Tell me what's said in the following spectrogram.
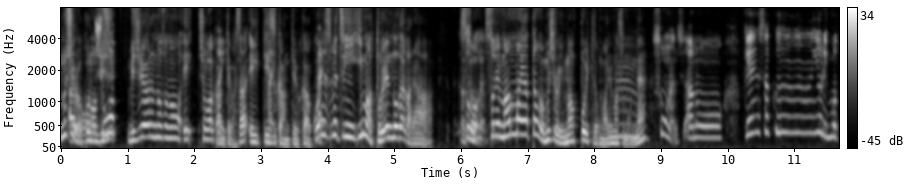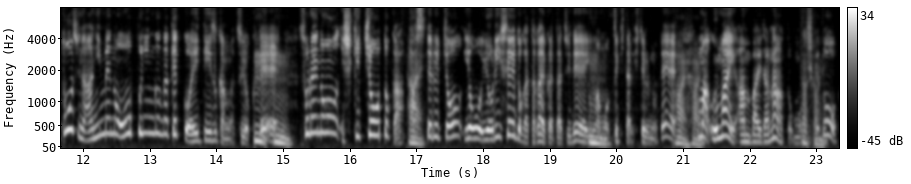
むしろこのビジビジュアルのそのえ昭和感っていうかさ、80s 感っていうか、これ別に今トレンドだから、そそうそれまんまやった方がむしろ今っぽいってとこもありますもんね。そうなんです。あの、原作よりも当時のアニメのオープニングが結構 80s 感が強くて、うんうん。それの色調とかパステル調、よより精度が高い形で今持ってきたりしてるので、はいはい。まあ、うまい塩梅だなと思うんですけど、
